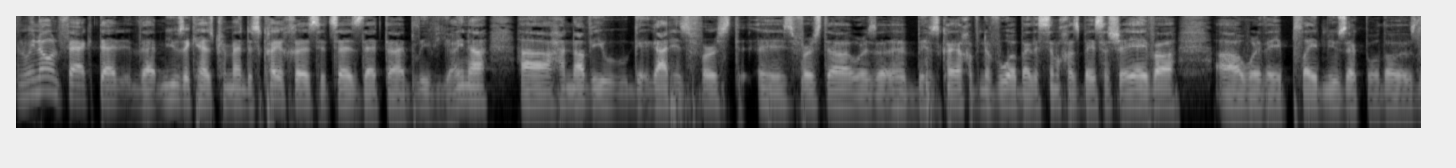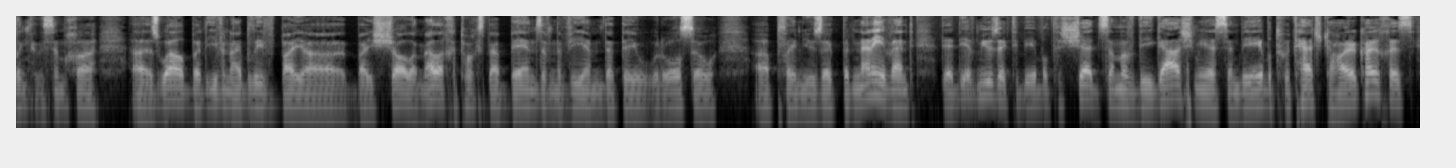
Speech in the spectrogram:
and we know, in fact, that, that music has tremendous kaychas. It says that uh, I believe Yoina uh, Hanavi got his first his first uh, was uh, his kayach of nevuah by the Simchas Beis Hashayeva, uh, where they played music, although it was linked to the Simcha uh, as well. But even I believe by uh, by Shaul Amelech, it talks about bands of Nevi'im that they would also play music. But in any event, the idea of music to be able to shed some of the gashmias and be able to attach to higher kaychas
